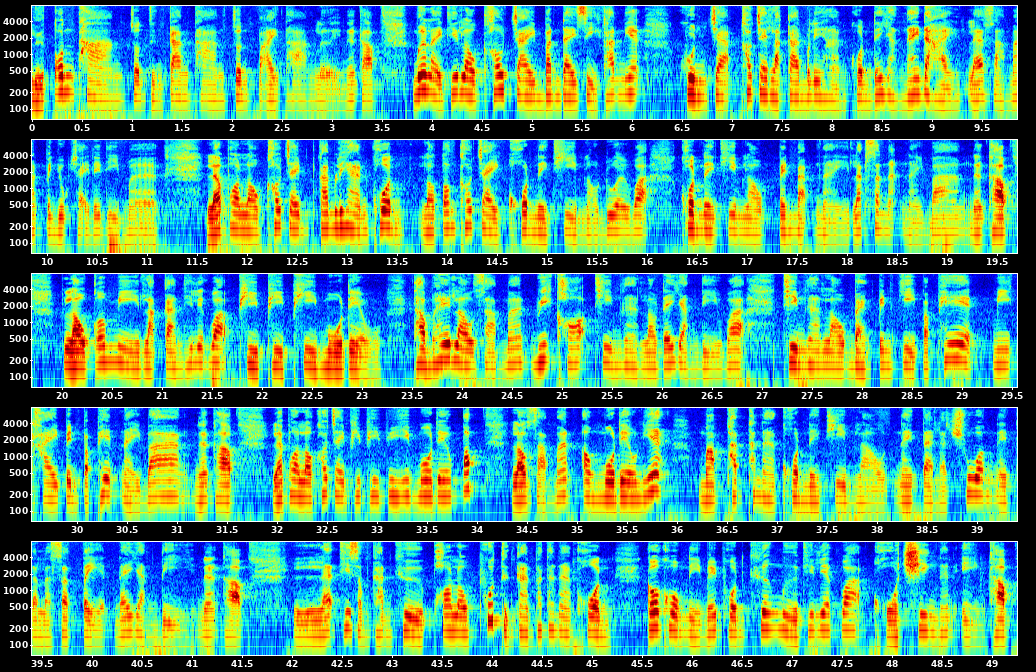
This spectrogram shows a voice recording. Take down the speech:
หรือต้นทางจนถึงกลางทางจนปลายทางเลยนะครับ เมื่อไหร่ที่เราเข้าใจบันไดสี่ขั้นเนี้ย คุณจะเข้าใจหลักการบริหารคนได้อย่างง่ายดายและสามารถประยุกต์ใช้ได้ดีมาก แล้วพอเราเข้าใจการบริหารคน เราต้องเข้าใจคนในทีมเราด้วยว่า คนในทีมเราเป็นแบบไหนลักษณะไหนบ้างนะครับ เราก็มีหลักการที่เรียกว่า PPP โมเดลทำให้เราสามารถวิเคราะห์ทีมงานเราได้อย่างดีว่า ทีมงานเราแบ่งเป็นกี่ประเภท มีใครเป็นประเภทไหนบ้างนะครับ และพอเราเข้าใจ PPP โมเดลปั๊บเราสามารถเอาโมเดลเนี้ยมาพัฒนาคนในทีมเราในแต่ละช่วงในแต่ละสเตจได้อย่างดีนะครับ และที่สำคัญคือพอเราพูดถึงการพัฒนาคน ก็คงหนีไม่พ้นเครื่องมือที่เรียกว่าโคชชิ่งนั่นเองครับ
